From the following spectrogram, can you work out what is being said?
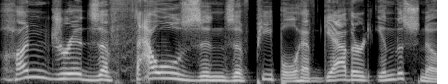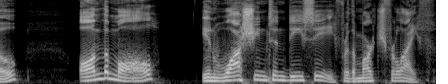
Hundreds of thousands of people have gathered in the snow on the mall in Washington, D.C. for the March for Life.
